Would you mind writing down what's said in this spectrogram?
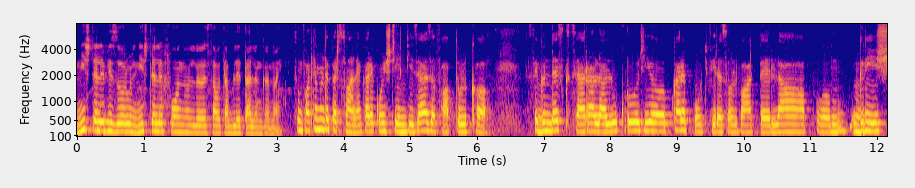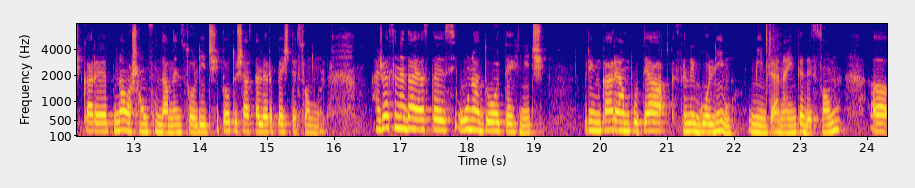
nici televizorul, nici telefonul sau tableta lângă noi. Sunt foarte multe persoane care conștientizează faptul că se gândesc seara la lucruri uh, care pot fi rezolvate, la um, griji care nu au așa un fundament solid și totuși asta le răpește somnul. Aș vrea să ne dai astăzi una, două tehnici prin care am putea să ne golim mintea înainte de somn, uh,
